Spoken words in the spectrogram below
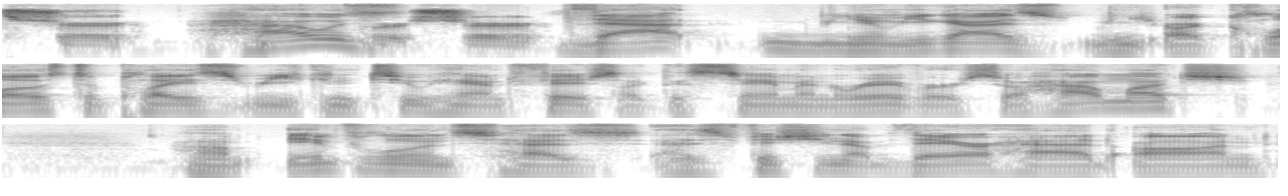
Sure. How is for sure that? You know, you guys are close to places where you can two hand fish, like the Salmon River. So, how much um, influence has has fishing up there had on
